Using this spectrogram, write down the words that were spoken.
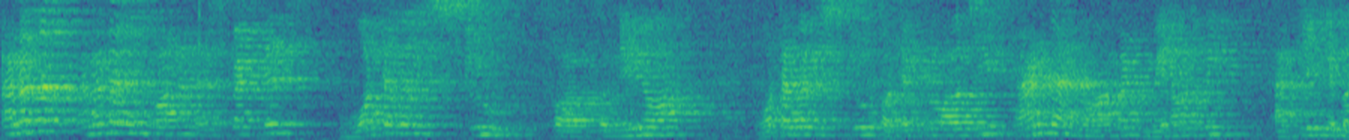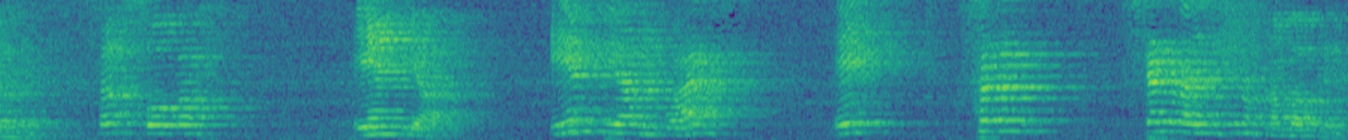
Another, another important aspect is whatever is true for, for New York, whatever is true for technology and the environment may not be applicable here. Sir spoke of ANPR. ANPR requires a certain standardization of number plate.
